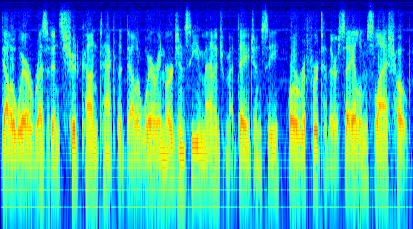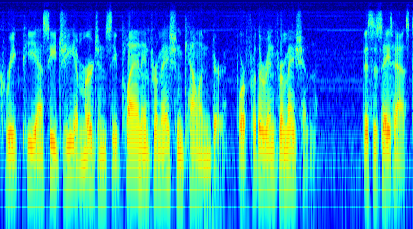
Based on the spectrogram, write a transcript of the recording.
Delaware residents should contact the Delaware Emergency Management Agency or refer to their Salem slash Hope Creek PSEG Emergency Plan Information Calendar for further information. This is a test.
